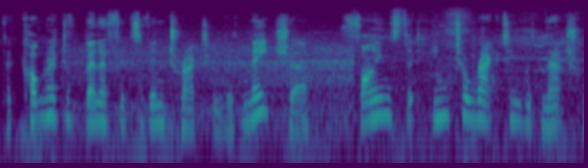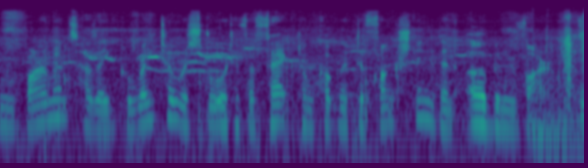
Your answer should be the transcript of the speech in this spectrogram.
the cognitive benefits of interacting with nature finds that interacting with natural environments has a greater restorative effect on cognitive functioning than urban environments.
